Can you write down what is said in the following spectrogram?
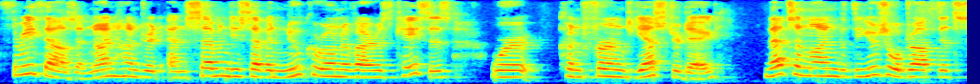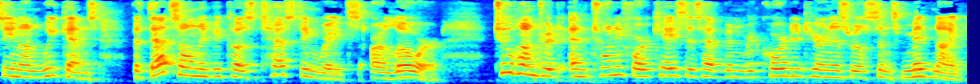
3,977 new coronavirus cases were confirmed yesterday. That's in line with the usual drop that's seen on weekends, but that's only because testing rates are lower. 224 cases have been recorded here in Israel since midnight.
